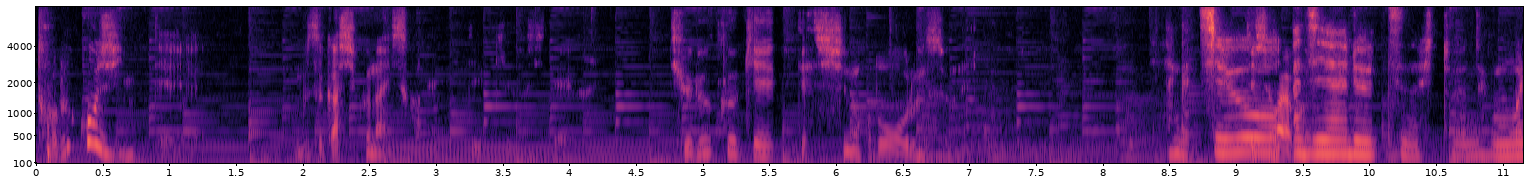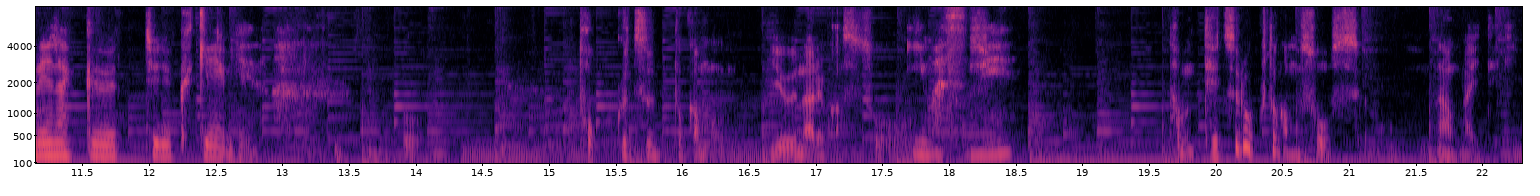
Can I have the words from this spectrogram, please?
トルコ人って難しくないですかねっていう気がして、テュルク系って死ぬほどおるんですよね。なんか中央アジアルーツの人、なんか漏れなくトゥルク系みたいな。そう特屈とかも言うなればそう。言いますね。多分鉄録とかもそうっすよね。名前的に。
